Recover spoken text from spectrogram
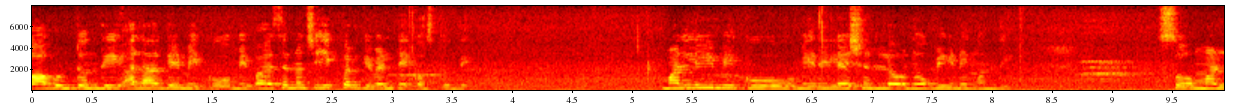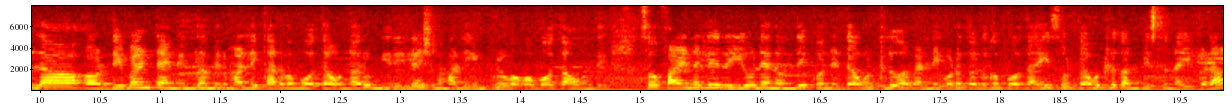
బాగుంటుంది అలాగే మీకు మీ పర్సన్ నుంచి ఈక్వల్ గివ్ అండ్ టేక్ వస్తుంది. మళ్ళీ మీకు మీ రిలేషన్లో నో బిగినింగ్ ఉంది. సో మళ్ళా డివైన్ టైమింగ్లో మీరు మళ్ళీ కలవబోతూ ఉన్నారు. మీ రిలేషన్ మళ్ళీ ఇంప్రూవ్ అవ్వబోతూ ఉంది. సో ఫైనల్లీ రియూనియన్ ఉంది. కొన్ని డౌట్లు అవన్నీ కూడా తొలగిపోతాయి. సో డౌట్లు కనిపిస్తున్నాయి ఇక్కడ.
